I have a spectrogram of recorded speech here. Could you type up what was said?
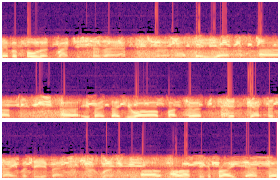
Liverpool and Manchester there, uh, at the uh, uh, event that you are, but uh, didn't get the name of the event. Uh, uh, I'll ask you to break and uh,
